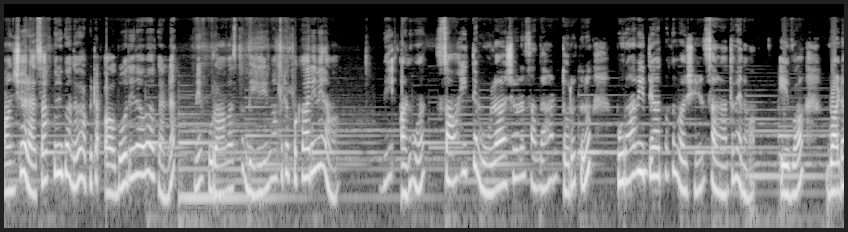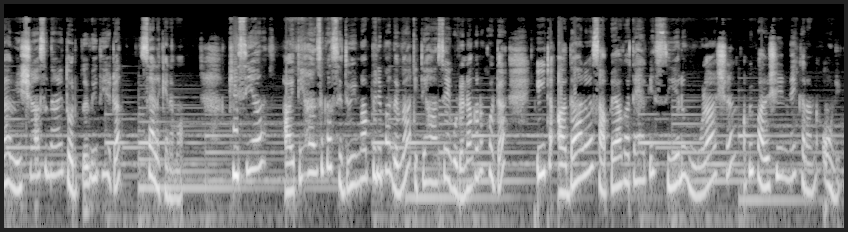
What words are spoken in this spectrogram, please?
අංශ රැසක් පිළිබඳව අපිට අවබෝධය ලබා ගන්න මේ පුරාවස්තු බෙහෙම අපිට උපකාරී වෙනවා. මේ අනුව සාහිත්‍ය මූලාශවල සඳහන් තොරතුරු පුරාවිද්‍යාත්මක වශයෙන් සනාත වෙනවා. ඒවා වඩා විශ්වාසදාය තොරතුරු විදිහට සැලකෙනවා. කිසියම් ඓතිහාසික සිදුවීමක් පිළිබඳව ඉතිහාසය ගොඩනගනකොට ඊට අදාළව සපයාගත හැකි සියලු මූලාශ අපි පරිශීලනය කරන්න ඕනේ.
